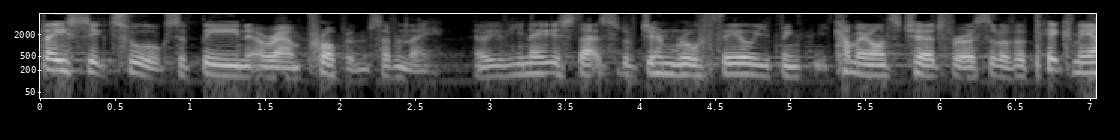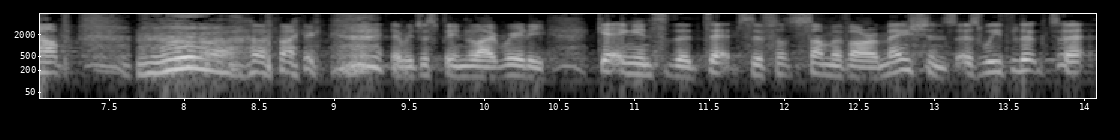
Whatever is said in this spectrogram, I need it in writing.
basic talks, have been around problems, haven't they? Have you noticed that sort of general feel? You've been coming on to church for a sort of a pick me up. like, we've just been like really getting into the depths of some of our emotions as we've looked at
